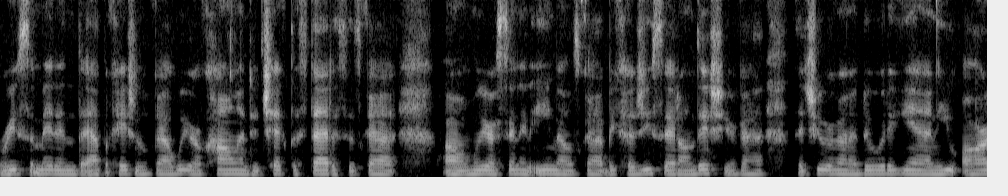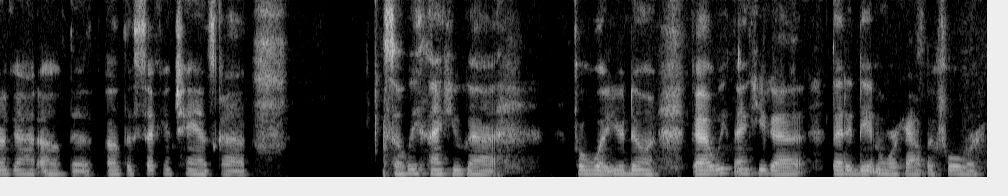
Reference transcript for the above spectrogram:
resubmitting the applications, God. We are calling to check the statuses, God. Um, we are sending emails, God, because you said on this year, God, that you are going to do it again. You are God of the of the second chance, God. So we thank you, God, for what you're doing, God. We thank you, God, that it didn't work out before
